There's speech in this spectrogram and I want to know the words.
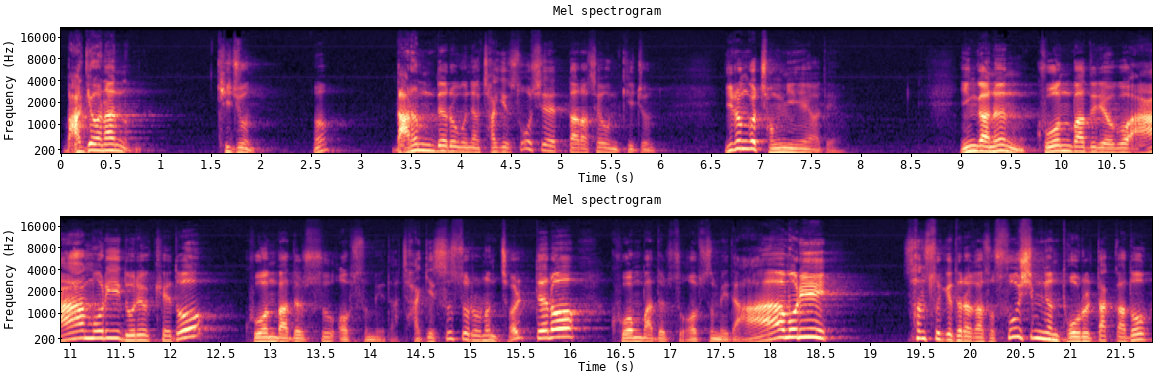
막연한 기준, 어? 나름대로 그냥 자기 소실에 따라 세운 기준, 이런 거 정리해야 돼요. 인간은 구원받으려고 아무리 노력해도 구원받을 수 없습니다. 자기 스스로는 절대로 구원받을 수 없습니다. 아무리 산속에 들어가서 수십 년 돌을 닦아도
